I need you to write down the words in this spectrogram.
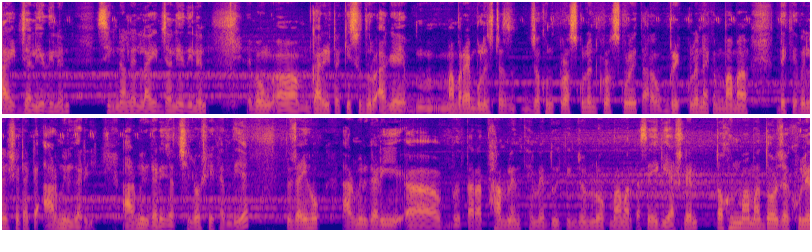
লাইট জ্বালিয়ে দিলেন সিগনালের লাইট জ্বালিয়ে দিলেন এবং গাড়িটা কিছু দূর আগে, মামার অ্যাম্বুলেন্সটা যখন ক্রস করলেন ক্রস করে তারাও ব্রেক করলেন। এখন মামা দেখতে পেলেন, সেটা একটা আর্মির গাড়ি। আর্মির গাড়ি যাচ্ছিল সেখান দিয়ে। তো যাই হোক আর্মির গাড়ি তারা থামলেন, থেমে দুই, তিনজন লোক মামার কাছে এগিয়ে আসলেন। তখন মামা দরজা খুলে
